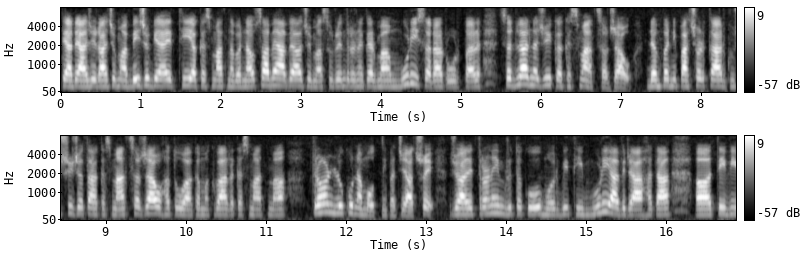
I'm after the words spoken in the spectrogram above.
ત્યારે આજે રાજ્યમાં બે જગ્યાએથી અકસ્માતના બનાવ સામે આવ્યા, જેમાં સુરેન્દ્રનગરમાં મૂડીસરા રોડ પર સડલા નજીક અકસ્માત સર્જાયો. ડમ્પરની પાછળ કાર ઘૂસી જતા અકસ્માત સર્જાયો હતો. આ ગમકવાર અકસ્માતમાં ત્રણ લોકોના મોત નિપજ્યા છે. જ્યારે ત્રણેય મૃતકો મોરબીથી મૂડી આવી રહ્યા હતા તેવી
